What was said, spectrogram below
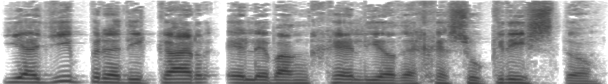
y allí predicar el Evangelio de Jesucristo.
